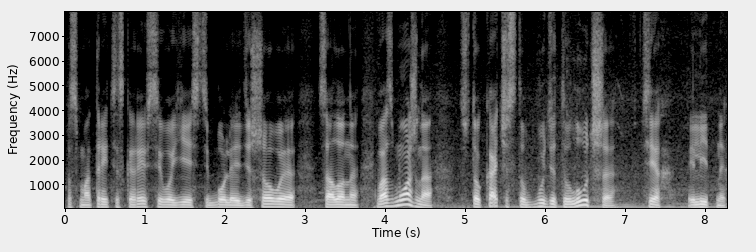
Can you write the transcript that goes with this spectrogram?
посмотрите. Скорее всего, есть более дешевые салоны. Возможно, что качество будет лучше в тех элитных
